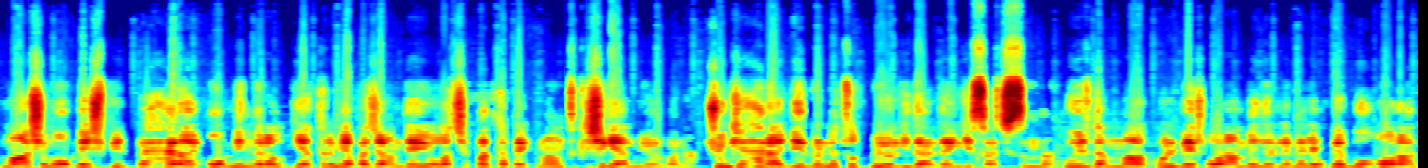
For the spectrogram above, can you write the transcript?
maaşım 15 bin ve her ay 10 bin liralık yatırım yapacağım diye yola çıkmak da pek mantık işi gelmiyor bana. Çünkü her ay birbirini tutmuyor gider dengesi açısından. Bu yüzden makul bir oran belirlemeli ve bu oran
